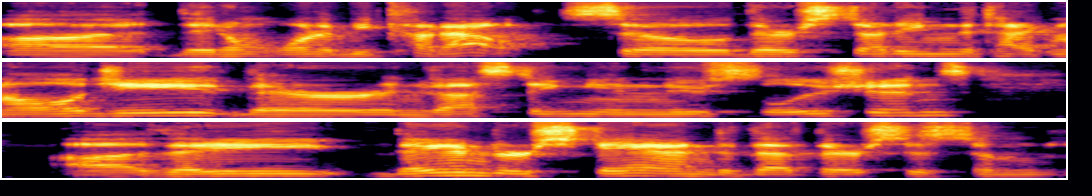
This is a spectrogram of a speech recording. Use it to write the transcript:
Uh, they don't want to be cut out, so they're studying the technology. They're investing in new solutions. Uh, they they understand that their system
